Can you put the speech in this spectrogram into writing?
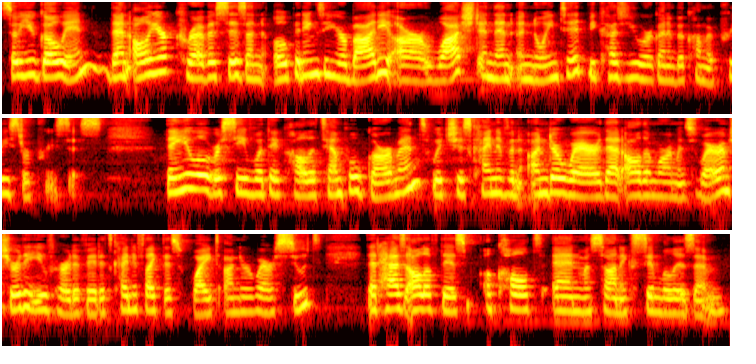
So you go in, then all your crevices and openings in your body are washed and then anointed because you are going to become a priest or priestess. Then you will receive what they call the temple garment, which is kind of an underwear that all the Mormons wear. I'm sure that you've heard of it. It's kind of like this white underwear suit that has all of this occult and Masonic symbolism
